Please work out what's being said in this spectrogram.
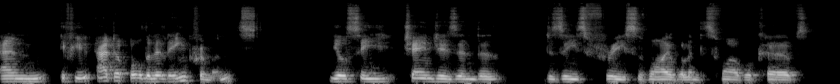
And if you add up all the little increments, you'll see changes in the disease free survival and the survival curves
